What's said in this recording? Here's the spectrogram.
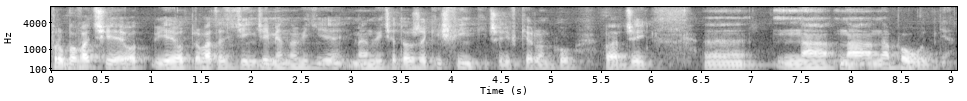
próbować je, je odprowadzać gdzie indziej, mianowicie, mianowicie do rzeki Świnki, czyli w kierunku bardziej e, na, na, na południe.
